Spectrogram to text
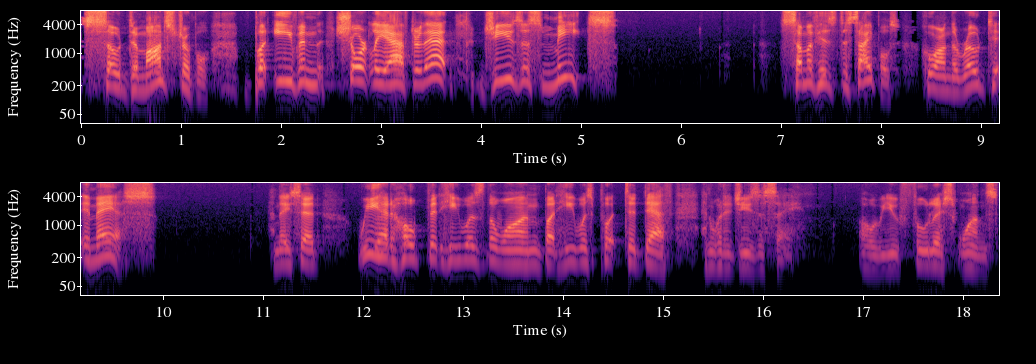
so demonstrable. But even shortly after that, Jesus meets some of his disciples who are on the road to Emmaus. And they said, We had hoped that he was the one, but he was put to death. And what did Jesus say? Oh, you foolish ones,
